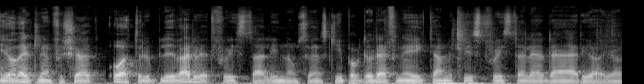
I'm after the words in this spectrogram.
jag har verkligen försökt återuppliva du vet, freestyle inom svensk hiphop. Det var därför när jag gick till Amethyst freestylade jag där. Jag, jag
